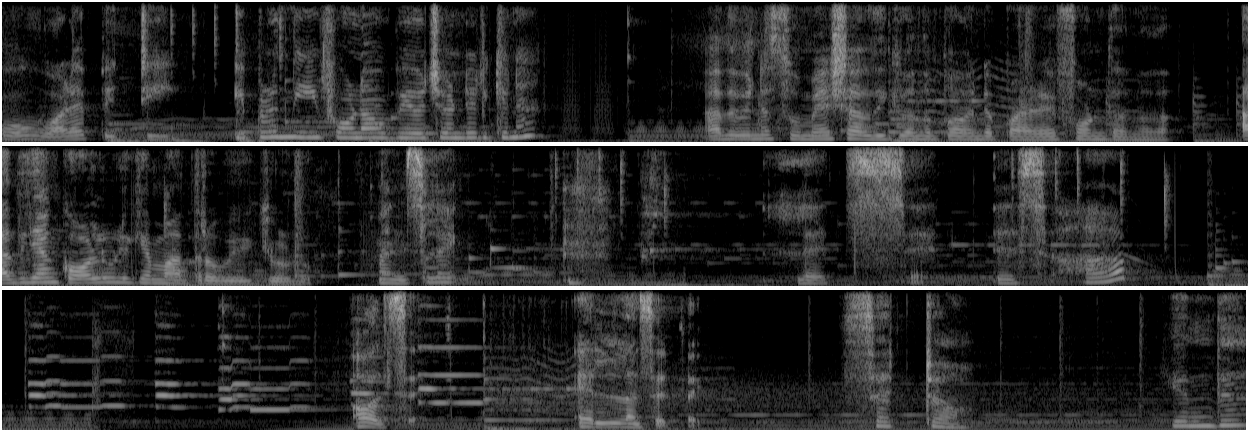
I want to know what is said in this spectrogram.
ഓ വളരെ പെറ്റി ഇപ്പോഴും നീ ഫോണാ ഉപയോഗിച്ചുകൊണ്ടിരിക്കണേ അത് പിന്നെ സുമേഷ് അവധിക്ക് വന്നപ്പോൾ അവന്റെ പഴയ ഫോൺ തന്നതാ. അത് ഞാൻ കോൾ വിളിക്കാൻ മാത്രമേ ഉപയോഗിക്കുള്ളൂ. മനസ്സിലായി. Let's set this up all set എല്ലാം സെറ്റായി സെറ്റോ എന്ത്?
